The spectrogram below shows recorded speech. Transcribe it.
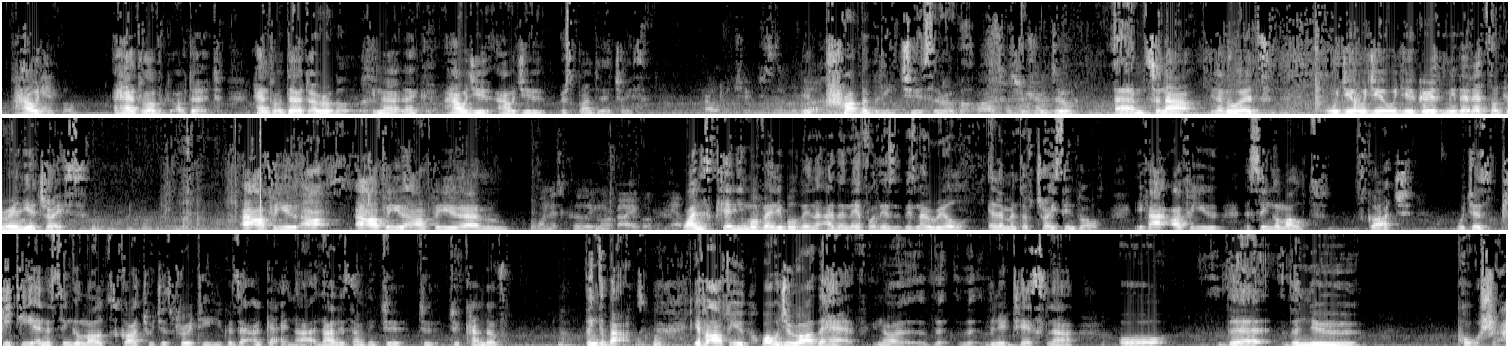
How would you, a handful of, of dirt, handful of dirt or rugel? You know, like how would you how would you respond to that choice? Probably choose the rugel. You'd probably choose the rugel. Well, that's what you're trying to do. Um, so now, in other words, would you would you would you agree with me that that's not really a choice? I offer you, I, I offer you, I offer you. Um, One is clearly more valuable than the other. one is clearly more valuable than the other, and therefore there's there's no real element of choice involved. If I offer you a single malt scotch, which is peaty, and a single malt scotch, which is fruity, you can say, okay, now, now there's something to, to, to kind of think about. If I offer you, what would you rather have? You know, the, the, the new Tesla or the, the new Porsche?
